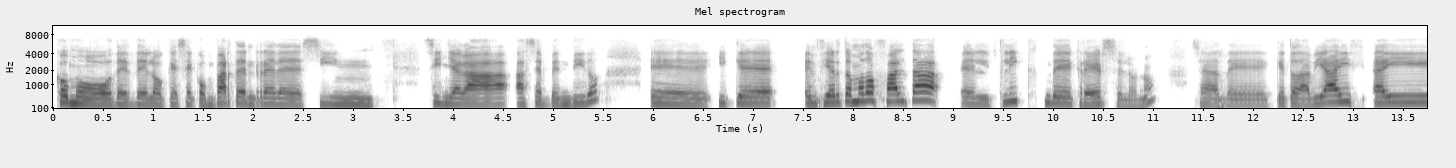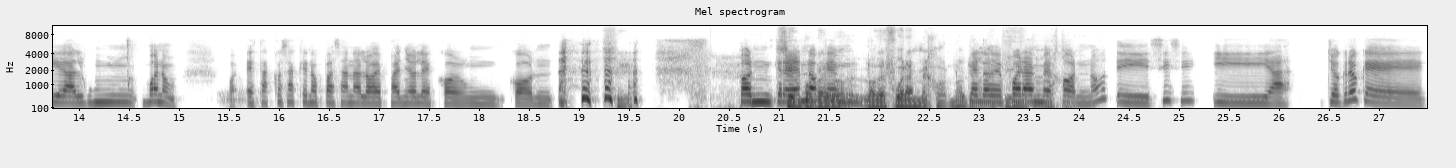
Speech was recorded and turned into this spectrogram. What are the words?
como desde lo que se comparte en redes sin, sin llegar a ser vendido, eh, y que en cierto modo falta el clic de creérselo, ¿no? O sea, de que todavía hay, hay algún, bueno, Pues estas cosas que nos pasan a los españoles con, con, con creernos que lo, de fuera es mejor, ¿no? Que, lo de fuera es mejor, ¿no? Y sí, sí. Y yo creo que,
